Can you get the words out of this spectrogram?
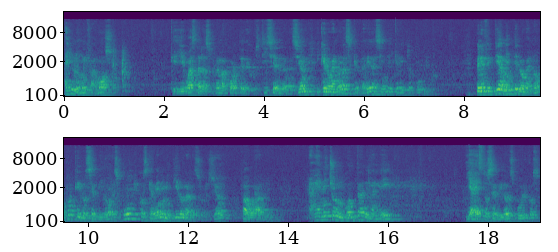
Hay uno muy famoso que llegó hasta la Suprema Corte de Justicia de la Nación y que lo ganó la Secretaría de Hacienda y Crédito Público. Pero efectivamente lo ganó porque los servidores públicos que habían emitido la resolución favorable lo habían hecho en contra de la ley. Y a estos servidores públicos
